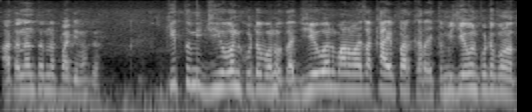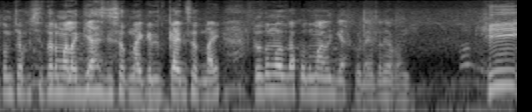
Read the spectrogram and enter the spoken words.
आता नंतर ना पाठीमागं. की तुम्ही जेवण कुठं बनवता? जेवण बनवायचा काय प्रकार आहे? तुम्ही जेवण कुठं बनवता? तुमच्यापाशी तर मला गॅस दिसत नाही कधी काय दिसत नाही. तर तुम्हाला दाखवतो माझा गॅस कुठं आहे? तर हे भाई ही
